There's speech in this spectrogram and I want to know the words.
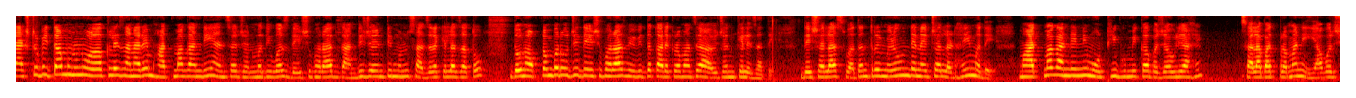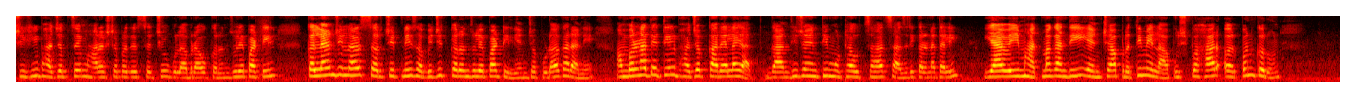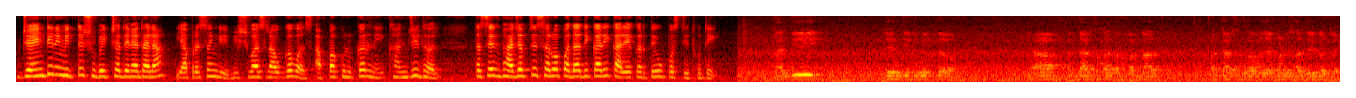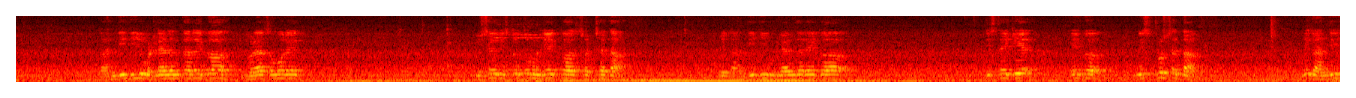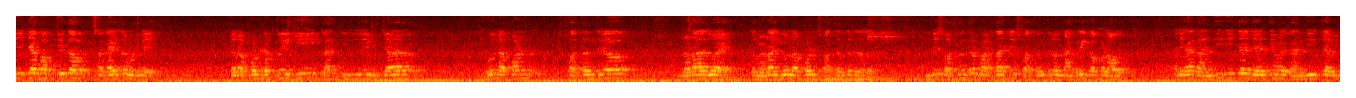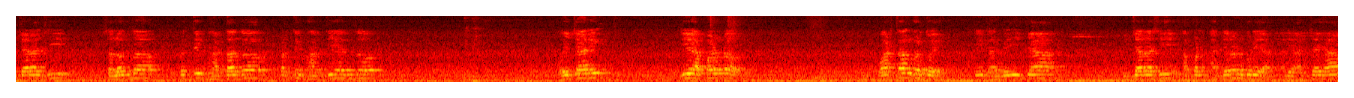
राष्ट्रपिता म्हणून ओळखले जाणारे महात्मा गांधी यांचा जन्मदिवस देशभरात गांधी जयंती म्हणून साजरा केला जातो. दोन ऑक्टोबर रोजी देशभरात विविध कार्यक्रमाचे आयोजन केले जाते. देशाला स्वातंत्र्य मिळवून देण्याच्या लढाईमध्ये महात्मा गांधींनी मोठी भूमिका बजावली आहे. सालाबादप्रमाणे यावर्षीही भाजपचे महाराष्ट्र प्रदेश सचिव गुलाबराव करंजुले पाटील कल्याण जिल्हा सरचिटणीस अभिजित करंजुले पाटील यांच्या पुढाकाराने अंबरनाथ येथील भाजप कार्यालयात गांधी जयंती मोठ्या उत्साहात साजरी करण्यात आली. यावेळी महात्मा गांधी यांच्या प्रतिमेला पुष्पहार अर्पण करून जयंतीनिमित्त शुभेच्छा देण्यात आल्या. याप्रसंगी विश्वासराव गवस आप्पा कुलकर्णी खानजी धल तसेच भाजपचे सर्व पदाधिकारी कार्यकर्ते उपस्थित होते. गांधी जयंतीनिमित्त ह्या मतदारसंघात अंबरनाथ मतदारसंघामध्ये आपण साजरी करतोय. गांधीजी म्हटल्यानंतर एक डोळ्यासमोर एक विषय दिसतो तो म्हणजे एक स्वच्छता. म्हणजे गांधीजी म्हटल्यानंतर एक दिसतंय की एक निस्पृश्यता. म्हणजे गांधीजीच्या बाबतीत सांगायचं म्हटलंय. तर आपण बघतोय की गांधीजीचे विचार घेऊन आपण स्वातंत्र्य लढा जो आहे तो लढा घेऊन आपण स्वातंत्र्य झालो. म्हणजे स्वातंत्र्य भारताचे स्वातंत्र्य नागरिक आपण आहोत. आणि ह्या गांधीजीच्या जयंतीमुळे गांधीजीच्या विचाराची संलग्न प्रत्येक भारताचं प्रत्येक भारतीयांचं वैचारिक जे आपण वाटचाल करतोय ते गांधीजीच्या विचाराशी आपण आचरण करूया. आणि आजच्या ह्या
